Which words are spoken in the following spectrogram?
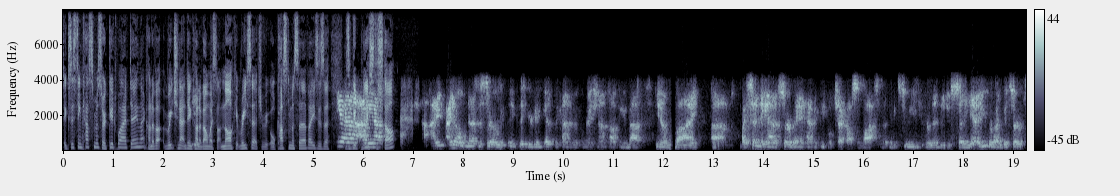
existing customers are a good way of doing that? Kind of uh, reaching out and doing kind of almost like market research or customer surveys is a, yeah, is a good place I mean, to start? I, I don't necessarily think that you're going to get the kind of information I'm talking about, you know, by um, by sending out a survey and having people check off some boxes. I think it's too easy for them to just say, yeah, you provide good service.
